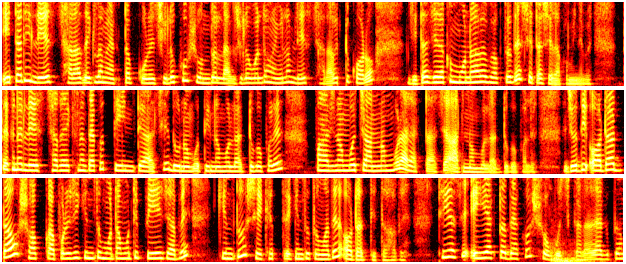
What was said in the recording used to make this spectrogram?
এটারই লেস ছাড়া দেখলাম একটা করেছিল, খুব সুন্দর লাগছিল বললাম, আমি বললাম লেস ছাড়াও একটু করো। যেটা যেরকম মনে হবে ভক্তদের, সেটা সেরকমই নেবে। তো এখানে লেস ছাড়া এখানে দেখো তিনটে আছে, দু নম্বর, তিন নম্বর লাড্ডু গোপালের, পাঁচ নম্বর, চার নম্বর, আর একটা আছে আট নম্বর লাড্ডু গোপালের। যদি অর্ডার দাও, সব কাপড়েরই কিন্তু মোটামুটি পেয়ে যাবে, কিন্তু সেক্ষেত্রে কিন্তু তোমাদের অর্ডার দিতে হবে। ঠিক আছে? এই একটা দেখো সবুজ কালার, একদম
